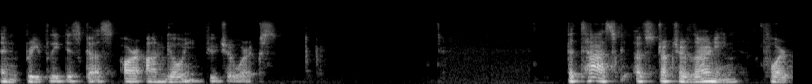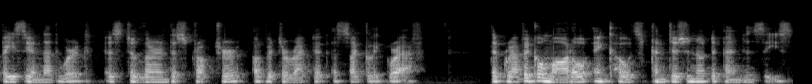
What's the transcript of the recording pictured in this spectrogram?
and briefly discuss our ongoing future works. The task of structured learning for Bayesian network is to learn the structure of a directed acyclic graph. The graphical model encodes conditional dependencies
